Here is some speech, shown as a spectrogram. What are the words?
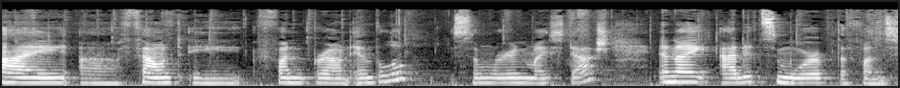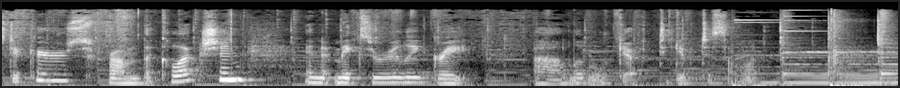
I uh, found a fun brown envelope somewhere in my stash and I added some more of the fun stickers from the collection and it makes a really great uh, little gift to give to someone.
